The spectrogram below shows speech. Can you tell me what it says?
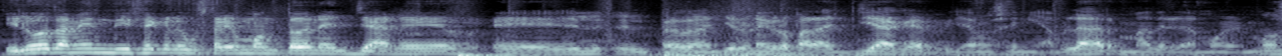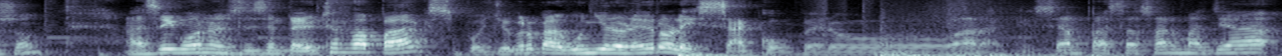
Y luego también dice que le gustaría un montón el Jagger, eh, el, perdón, el hielo negro para Jagger, ya no sé ni hablar, madre de amor hermoso. Así que bueno, en 68 Packs, pues yo creo que algún hielo negro le saco, pero ahora, que sean para esas armas ya...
